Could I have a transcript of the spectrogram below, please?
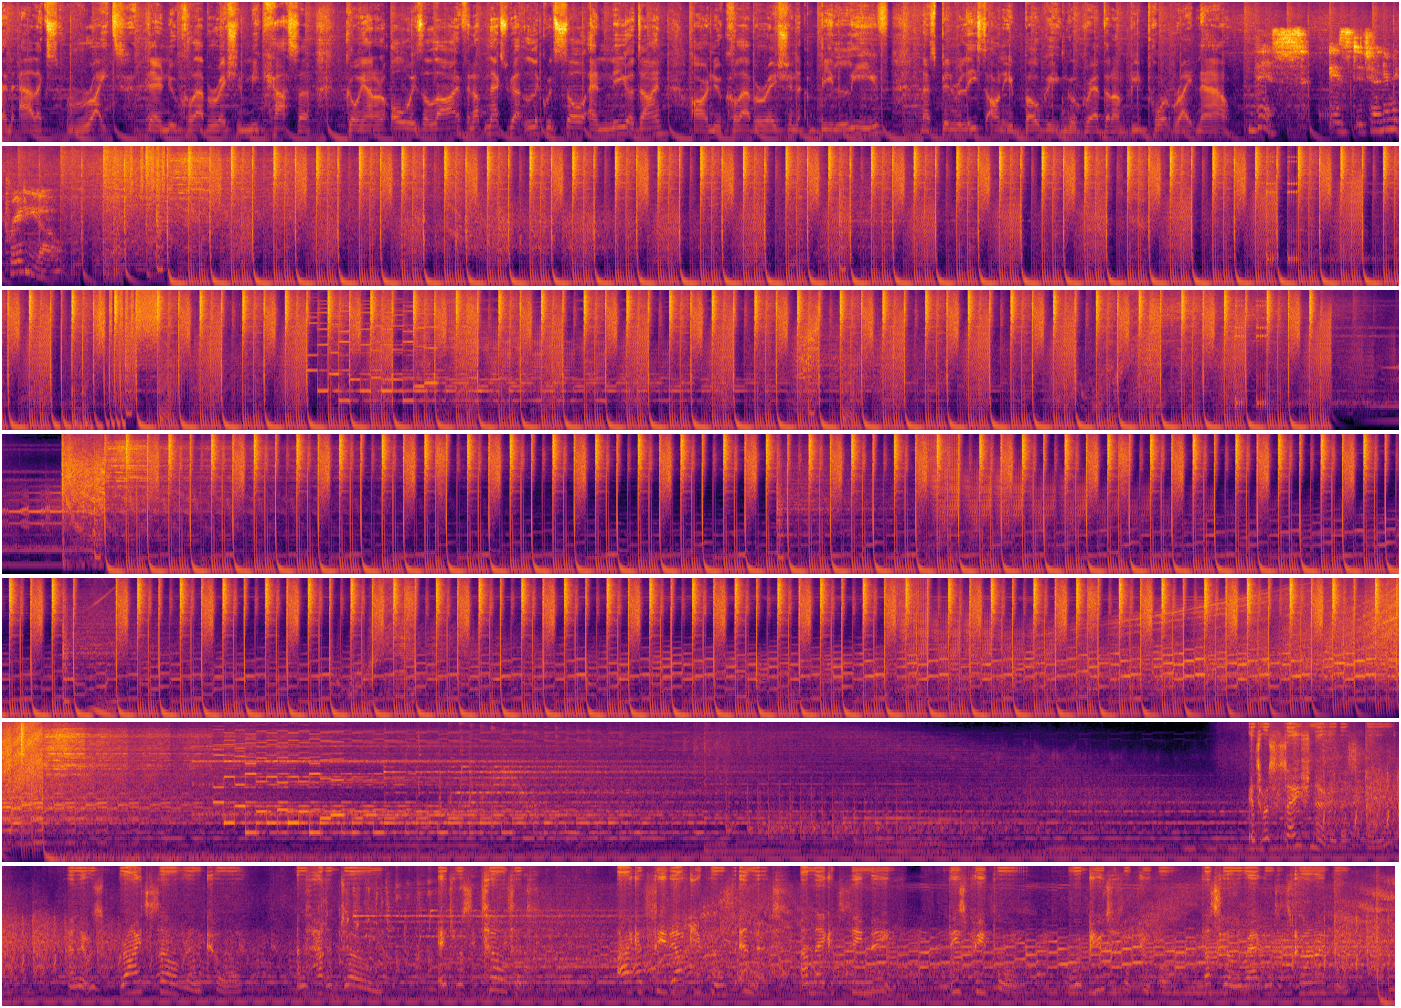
And Alex Wright. Their new collaboration, Mikasa, going out on Always Alive. And up next, we got Liquid Soul and Neodyne, our new collaboration, Believe. That's been released on Iboga. You can go grab that on Beatport right now. This is Degenerate Radio. It was stationary, this thing, and it was bright silver in colour, and it had a dome. It was tilted. I could see the occupants in it, and they could see me. These people were beautiful people. That's the only way I can describe them.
